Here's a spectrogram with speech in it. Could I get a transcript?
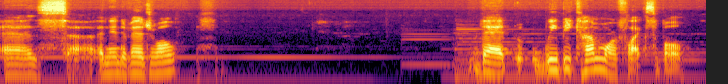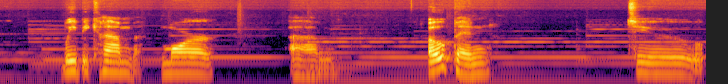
as uh, an individual, that we become more flexible. We become more um, open to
